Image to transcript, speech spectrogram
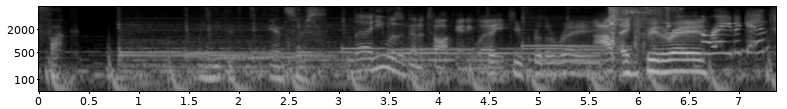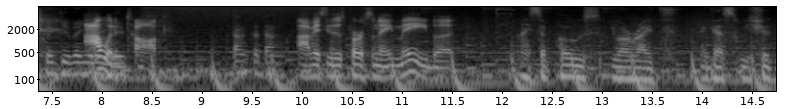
Fuck. We needed answers. Nah, he wasn't gonna talk anyway. Thank you for the raid. I, Thank you for the raid. Right again. Thank you, thank I wouldn't talk. Dunka dunk. Obviously, this person ain't me, but I suppose you are right. I guess we should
